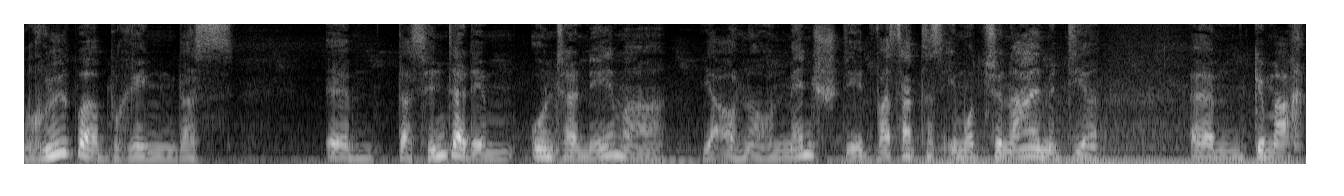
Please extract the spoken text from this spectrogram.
rüberbringen, dass, ähm, dass hinter dem Unternehmer ja auch noch ein Mensch steht. Was hat das emotional mit dir ähm, gemacht?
